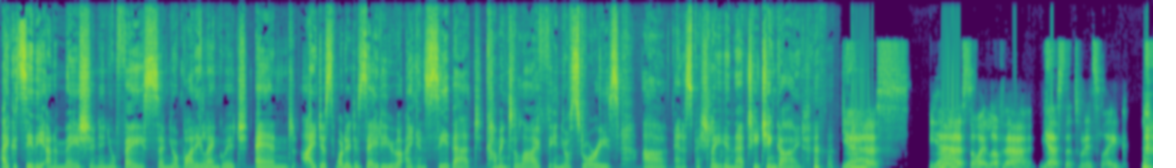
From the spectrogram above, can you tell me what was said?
I could see the animation in your face and your body language. And I just wanted to say to you, I can see that coming to life in your stories, uh, and especially in that teaching guide. yes. Yes. Oh, I love that. Yes, that's what it's like. yep.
